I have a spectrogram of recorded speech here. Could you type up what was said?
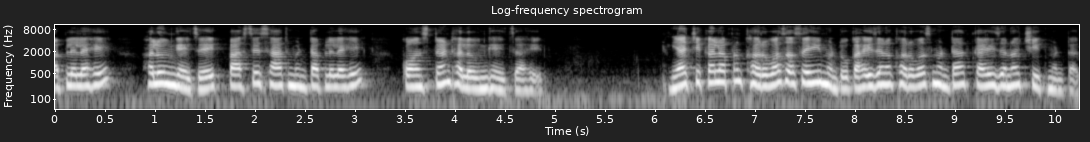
आपल्याला हे हलवून घ्यायचं आहे. एक पाच ते सात मिनटं आपल्याला हे कॉन्स्टंट हलवून घ्यायचं आहे. या चिकाला आपण खरवस असेही म्हणतो. काही जण खरवस म्हणतात काही जण चीक म्हणतात.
